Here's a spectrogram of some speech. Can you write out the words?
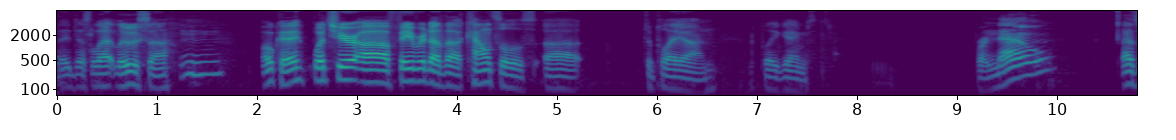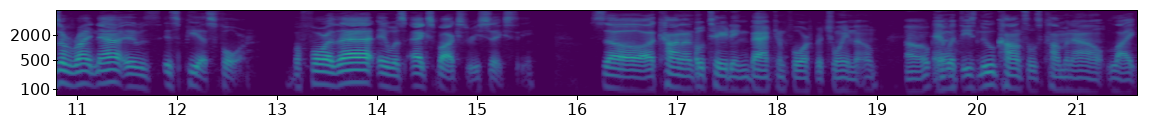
they just let loose, huh? hmm Okay. What's your uh, favorite of the consoles uh, to play on? To play games. For now, as of right now, it was it's PS4. Before that, it was Xbox 360. So I kind of rotating back and forth between them. Oh, okay. And with these new consoles coming out, like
